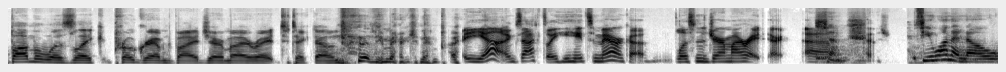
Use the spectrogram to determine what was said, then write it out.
Obama was like programmed by Jeremiah Wright to take down the American empire. yeah exactly he hates america listen to jeremiah Wright. all right um. If you want to know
